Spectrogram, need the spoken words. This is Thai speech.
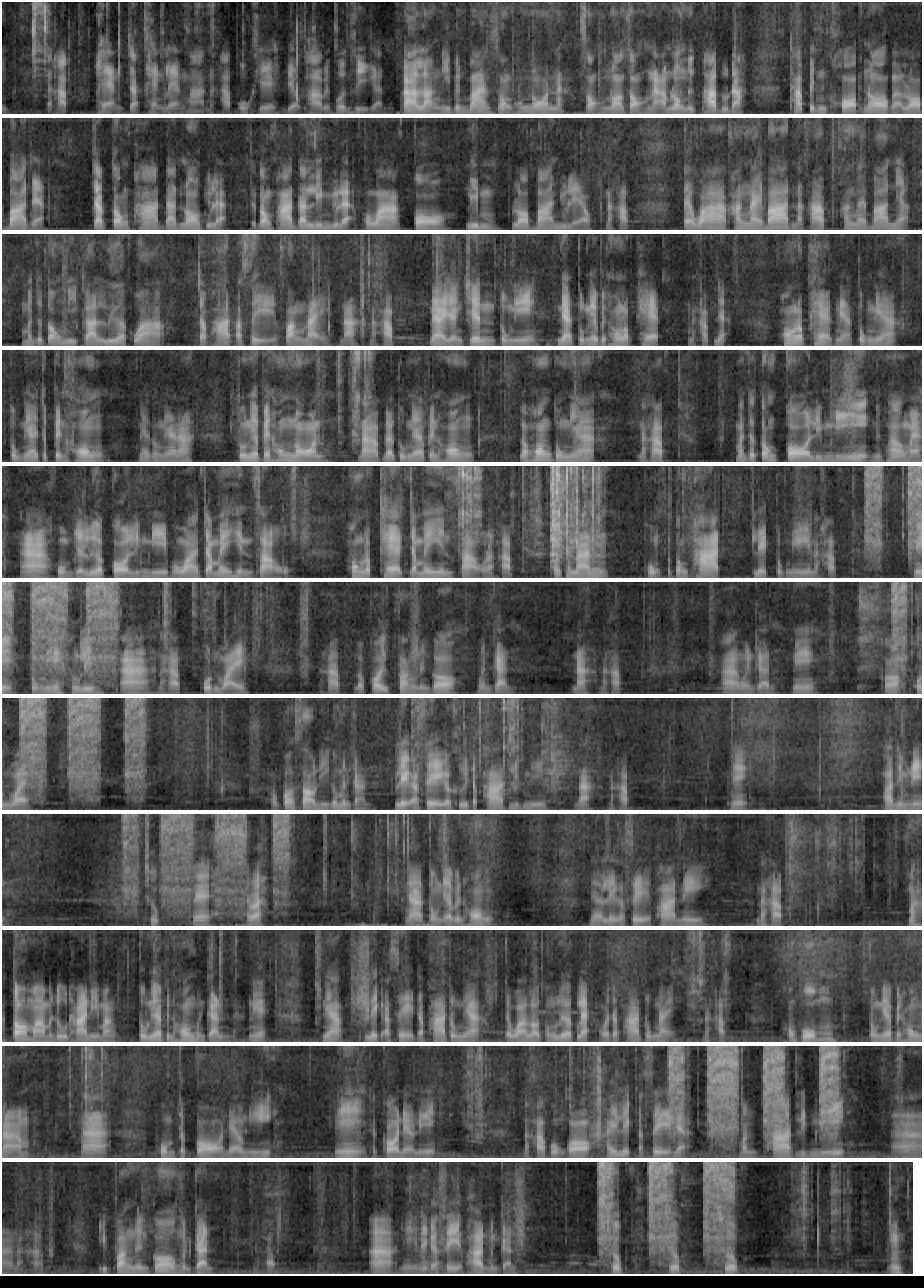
นะครับแผงจะแข็งแรงมากนะครับ โอเค เดี๋ยวพาไปพ่นสีกันอ่าหลังนี้เป็นบ้าน 2 ห้องนอนนะสองห้องนอน2ห้องน้ำลองนึกภาพดูนะ ถ้าเป็นขอบนอกอะรอบบ้านเนี่ยจะต้องพาดด้านนอกอยู่แหละ จะต้องพาดด้านริมอยู่แหละ เพราะว่าก่อริมรอบบ้านอยู่แล้วนะครับ แต่ว่าข้างในบ้านนะครับ ข้างในบ้านเนี่ยมันจะต้องมีการเลือกว่าจะพาดอาเสฝั่งไหนนะนะครับเนี่ยอย่างเช่น ตรงนี้เนี่ยตรงนี้เป็นห้องรับแขกนะครับเนี่ย ห้องรับแขกเนี่ยตรงเนี้ยตรงเนี้ยจะเป็นห้องเนี่ยตรงเนี้ยนะตรงเนี้ยเป็นห้องนอนนะครับ แล้วตรงเนี้ยเป็นห้องแล้วห้องตรงเนี้ยนะครับ มันจะต้องก่อริมนี้นึกภาพออกไหมอ่าผมจะเลือกก่อริมนี้ เพราะว่าจะไม่เห็นเสา ห้องรับแขกจะไม่เห็นเสานะครับ เพราะฉะนั้นผมก็ต้องพาดเหล็กตรงนี้นะครับ นี่ตรงนี้ตรงริมอ่านะครับพ่นไว้นะครับ แล้วก็อีกฝั่งหนึ่งก็เหมือนกันนะนะครับ อ่าเหมือนกันนี่ก็พ่นไว้ แล้วก็เสานี้ก็เหมือนกันเหล็กอาเซก็คือจะพาดริมนี้นะนะครับนี่พาดริมนี้ชุบนี่ใช่ปะเนี่ยตรงนี้เป็นห้องเนี่ยเหล็กอาเซพาดนี่นะครับมาต่อมามาดูท่านี้มั่งตรงนี้เป็นห้องเหมือนกันเนี่ยเนี่ยเหล็กอาเซจะพาดตรงเนี้ยแต่ว่าเราต้องเลือกแหละว่าจะพาดตรงไหนนะครับ ของผมตรงนี้เป็นห้องน้ำนะผมจะก่อแนวนี้ นี่จะก่อแนวนี้ นะครับผมก็ให้เหล็กอาเซเนี่ยมันพาดริมนี้อ่านะครับ อีกฝั่งหนึ่งก็เหมือนกันนะครับอ่านี่เหล็กอาเซพาดเหมือนกันชุบชุบชุบ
